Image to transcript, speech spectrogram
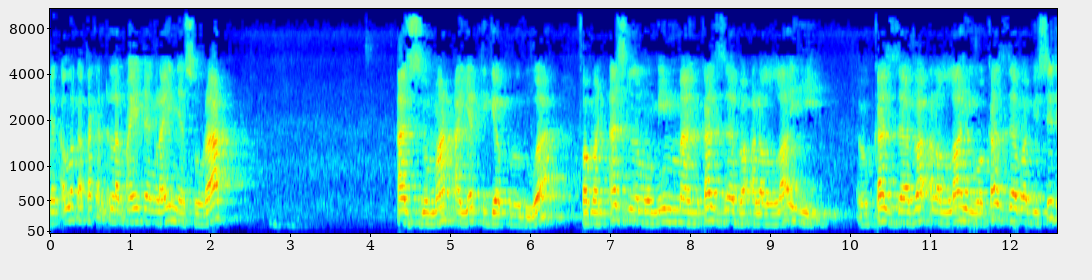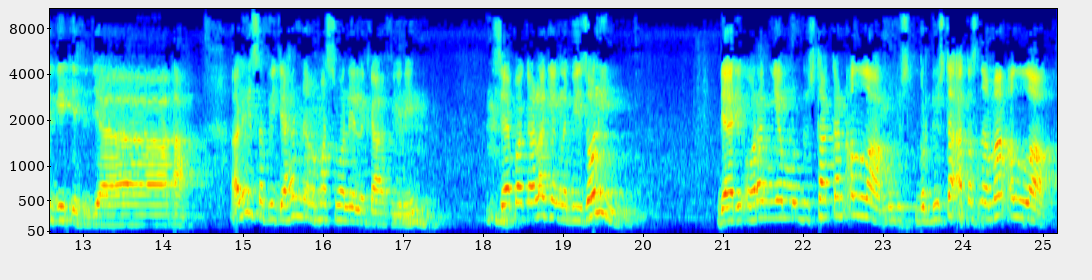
dan Allah katakan dalam ayat yang lainnya surat Az-Zumar ayat 32, "Faman azlamu mimman kazzaba 'alallahi kazzaba 'alallahi wa kazzaba bisidqi izja'ah." Alaysa fi jahannam maswalil kafirin? Siapakah lagi yang lebih zolim dari orang yang mendustakan Allah, berdusta atas nama Allah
